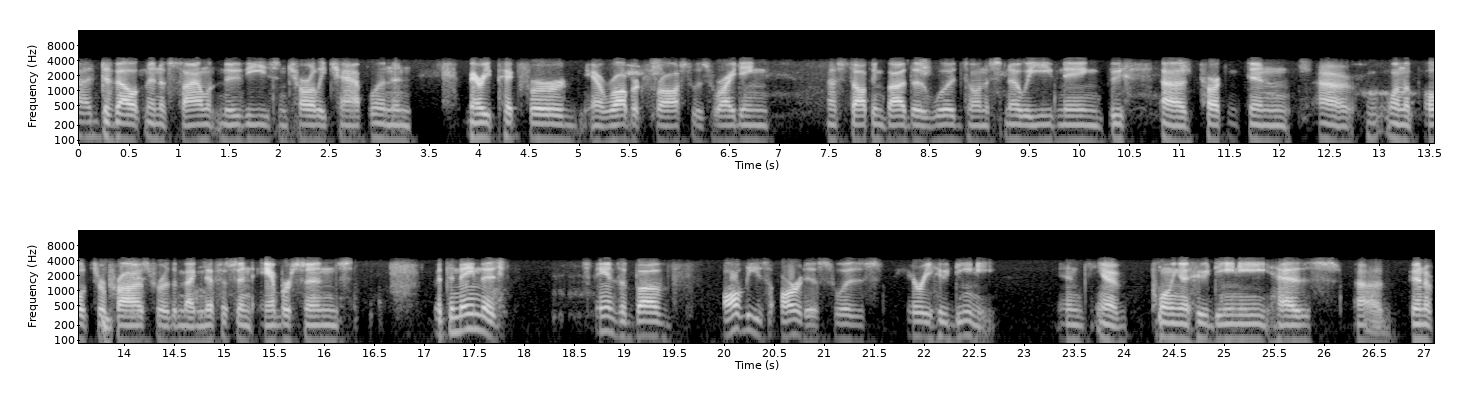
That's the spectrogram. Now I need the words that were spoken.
uh, development of silent movies and Charlie Chaplin and Mary Pickford, you know, Robert Frost was writing uh, Stopping by the Woods on a Snowy Evening. Booth uh, Tarkington uh, won the Pulitzer Prize for The Magnificent Ambersons. But the name that stands above all these artists was Harry Houdini. And, you know, pulling a Houdini has uh, been a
